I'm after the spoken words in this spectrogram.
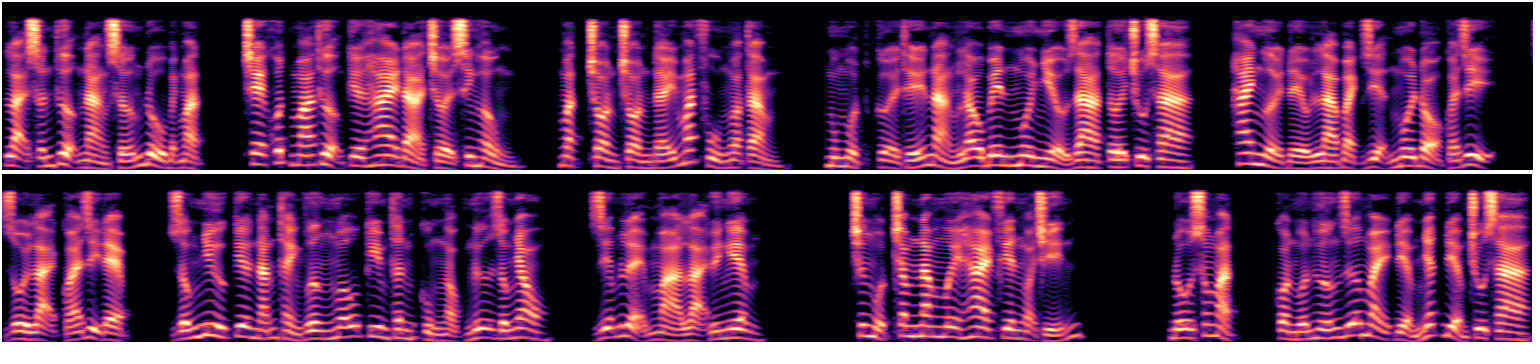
lại sấn thượng nàng sớm đồ bạch mặt, che khuất má thượng kia hai đả trời sinh hồng, mặt tròn tròn đáy mắt phù ngoa tằm, mùng một cười thế nàng lau bên môi nhiều ra tới chu sa, hai người đều là bạch diện môi đỏ quái dị, rồi lại quái dị đẹp, giống như kia nắn thành vương mẫu kim thân cùng ngọc nữ giống nhau, diễm lệ mà lại uy nghiêm. chương 152 phiên ngoại 9. Đồ xong mặt, còn muốn hướng giữa mày điểm nhất điểm chu sa,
